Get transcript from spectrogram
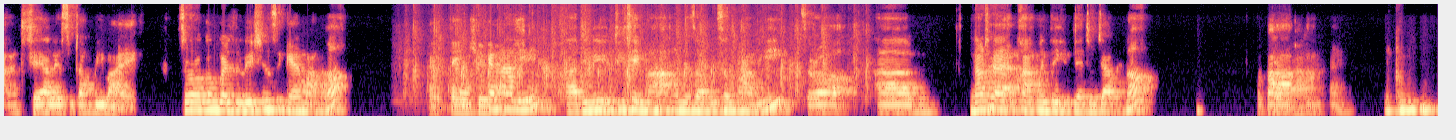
အာဒီချက်ကလည်းဆုတောင်းပေးပါတယ်ဆိုတော့ congratulations again ပါနော် thank you ခဏလေးအာဒီနေ့ဒီချိန်မှာအောင်မြင်စွာပြီးဆုံးပါပြီဆိုတော့အမ်နောက်ထပ်အခါခွင့်သိရင်ပြန်ကြုံကြမယ်နော် bye bye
